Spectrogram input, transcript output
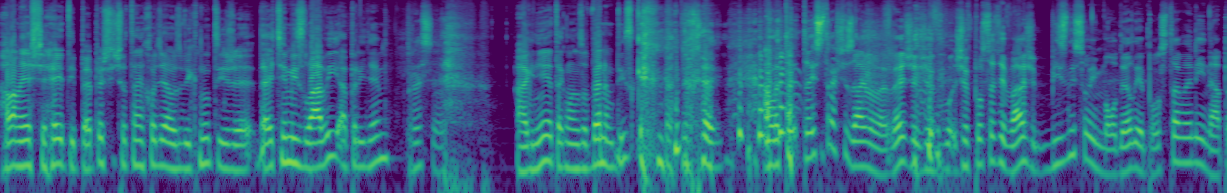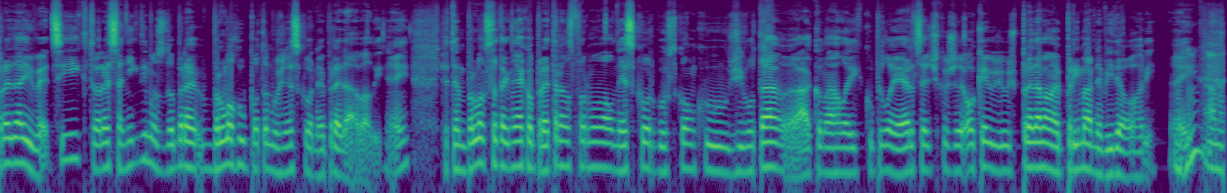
hlavne ešte hej, tí pepeši, čo tam chodia zvyknutí, že dajte mi zľavy a prídem. Presne. Ak nie, tak vám zoberiem disk. Ale to, to je strašne zaujímavé, vieš, že, že, v, že v podstate váš biznisový model je postavený na predaji vecí, ktoré sa nikdy moc dobre v brlohu potom už neskôr nepredávali. Hej? Že ten brloh sa tak nejako pretransformoval neskôr ku skonku života, ako náhle ich kúpilo JRC, že OK, že už predávame primárne videohry. Hej? Mhm, áno.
